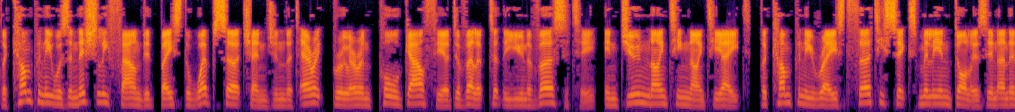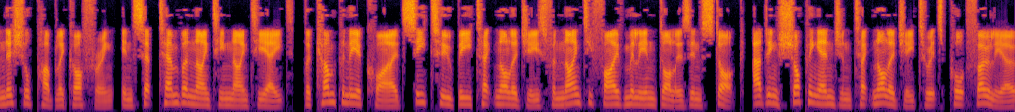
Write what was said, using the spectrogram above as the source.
The company was initially founded based the web search engine that Eric Brewer and Paul Gauthier developed at the university. In June 1998, the company raised $36 million in an initial public offering. In September 1998, the company acquired C2B Technologies for $95 million in stock, adding shopping engine technology to its portfolio.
